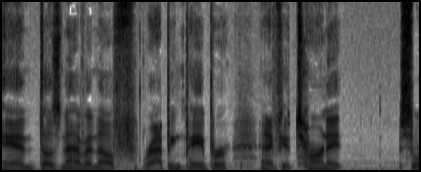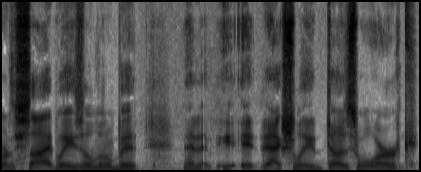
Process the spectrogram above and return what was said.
and doesn't have enough wrapping paper, and if you turn it sort of sideways a little bit, then it, it actually does work.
